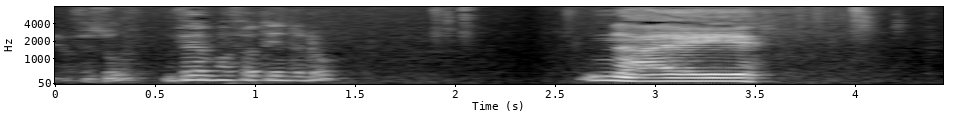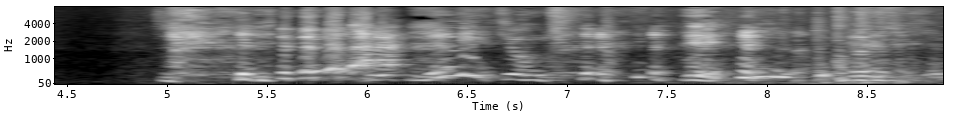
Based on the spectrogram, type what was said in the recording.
Jag förstår. Vem har fört in det då? Nej. det vet jag inte. Det vet jag. Jag förstår.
